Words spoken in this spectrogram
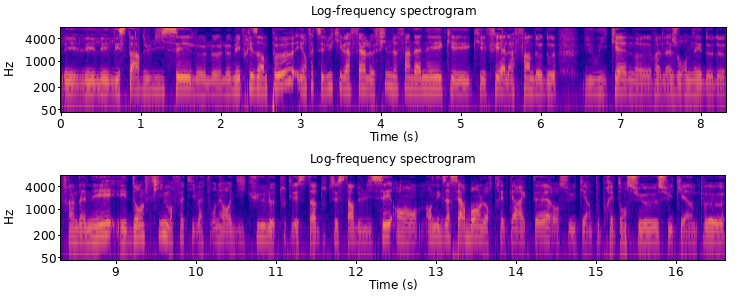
les, les, les stars du lycée le, le, méprisent un peu. Et en fait c'est lui qui va faire le film de fin d'année qui est, qui est fait à la fin de, du week-end euh, enfin de la journée de, fin d'année. Et dans le film en fait il va tourner en ridicule toutes les stars toutes ces stars du lycée en, exacerbant leurs traits de caractère. Celui qui est un peu prétentieux celui qui est un peu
